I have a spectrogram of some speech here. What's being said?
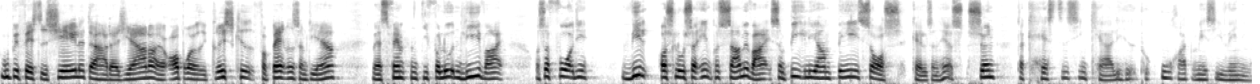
ubefæstede sjæle, der har deres hjerter er oprøret i griskhed, forbandet som de er. Vers 15, de forlod den lige vej, og så får de vild og slog sig ind på samme vej, som Biliam Bezos, kaldes han her, søn, der kastede sin kærlighed på uretmæssig vending,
